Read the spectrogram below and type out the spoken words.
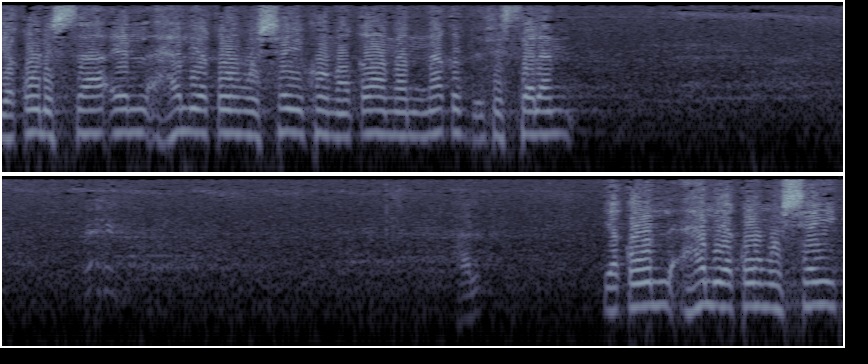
يقول السائل هل يقوم الشيك مقام النقد في السلم؟ هل؟ يقول هل يقوم الشيك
